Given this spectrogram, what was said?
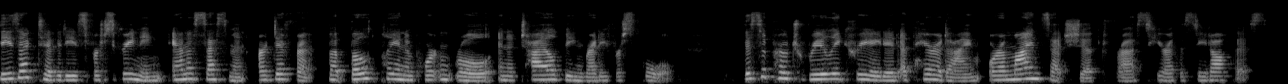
These activities for screening and assessment are different, but both play an important role in a child being ready for school. This approach really created a paradigm or a mindset shift for us here at the state office.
